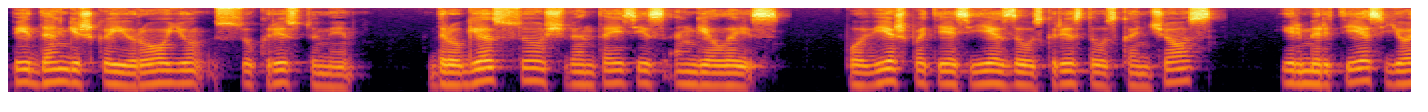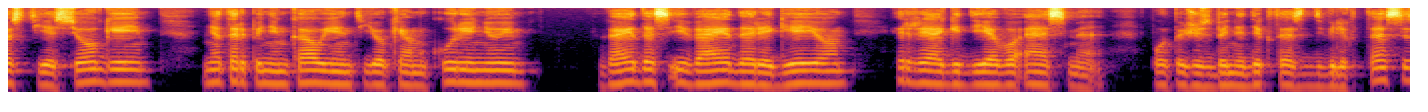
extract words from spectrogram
bei dangišką įrojų su Kristumi, draugės su šventaisiais angelais po viešpaties Jėzaus Kristaus kančios ir mirties jos tiesiogiai, netarpininkaujant jokiam kūriniui, veidas į veidą regėjo ir regi Dievo esmę. Popiežius Benediktas XII,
